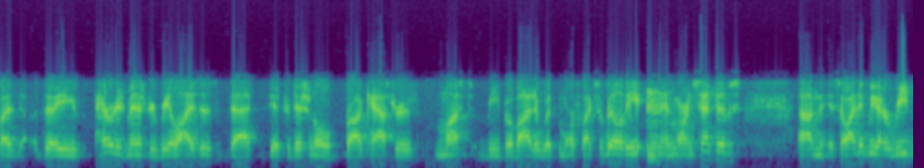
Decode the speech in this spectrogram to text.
but the Heritage Ministry realizes that the traditional broadcasters must be provided with more flexibility and more incentives. Um, so I think we got to read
